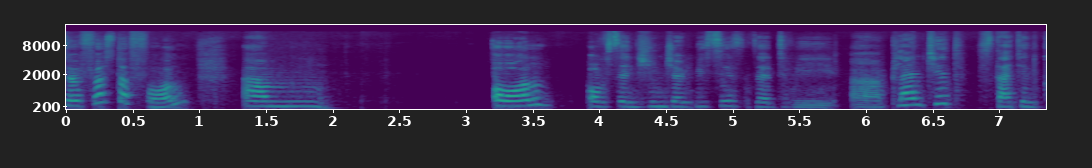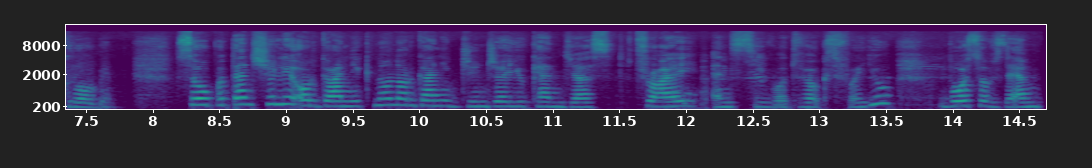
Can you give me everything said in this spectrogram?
So first of all, um, all of the ginger pieces that we uh, planted started growing. So potentially organic, non-organic ginger, you can just try and see what works for you. Both of them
